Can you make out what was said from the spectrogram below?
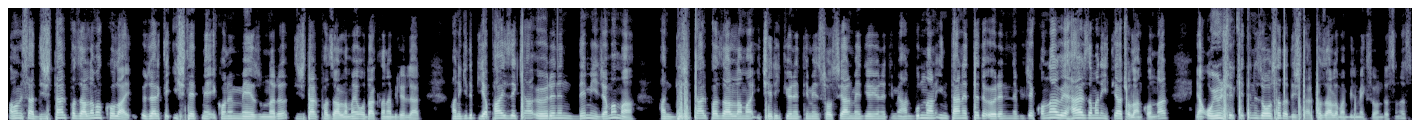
Ama mesela dijital pazarlama kolay. Özellikle işletme, ekonomi mezunları dijital pazarlamaya odaklanabilirler. Hani gidip yapay zeka öğrenin demeyeceğim ama hani dijital pazarlama, içerik yönetimi, sosyal medya yönetimi hani bunlar internette de öğrenilebilecek konular ve her zaman ihtiyaç olan konular. Yani oyun şirketiniz olsa da dijital pazarlama bilmek zorundasınız.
